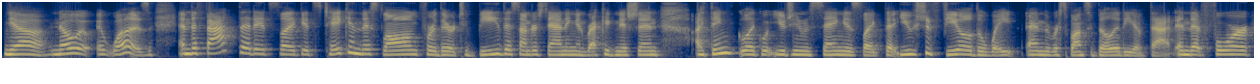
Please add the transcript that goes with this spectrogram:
yeah, no, it, it, was. And the fact that it's like it's taken this long for there to be this understanding and recognition, I think like what Eugene was saying is like that you should feel the weight and the responsibility of that. And that for,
